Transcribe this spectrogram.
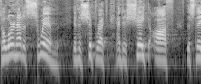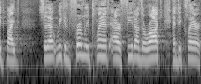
to learn how to swim in the shipwreck, and to shake off the snake bite so that we can firmly plant our feet on the rock and declare,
